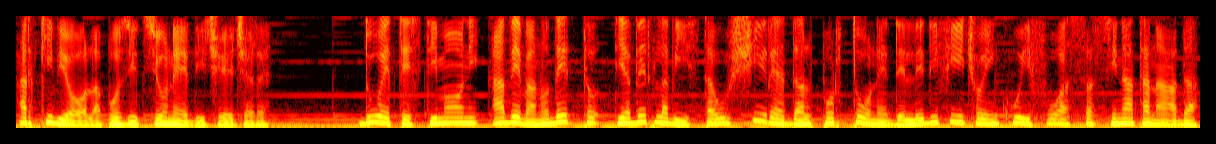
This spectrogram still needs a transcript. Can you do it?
archiviò la posizione di Cecere. Due testimoni avevano detto di averla vista uscire dal portone dell'edificio in cui fu assassinata Nada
